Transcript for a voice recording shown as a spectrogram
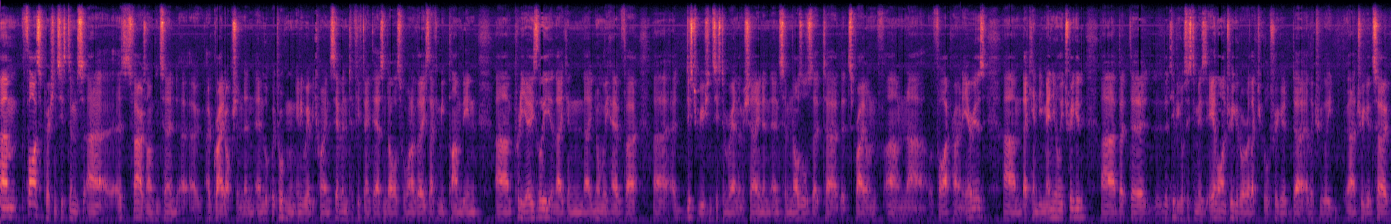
Um, fire suppression systems, uh, as far as I'm concerned, a, great option. And, and look, we're talking anywhere between seven to fifteen thousand dollars for one of these. They can be plumbed in um, pretty easily, and they can they normally have uh, uh, a distribution system around the machine and, and some nozzles that uh, that spray on on uh, fire prone areas. Um, they can be manually triggered, uh, but the the typical system is airline triggered or electrical triggered, electrically triggered. So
